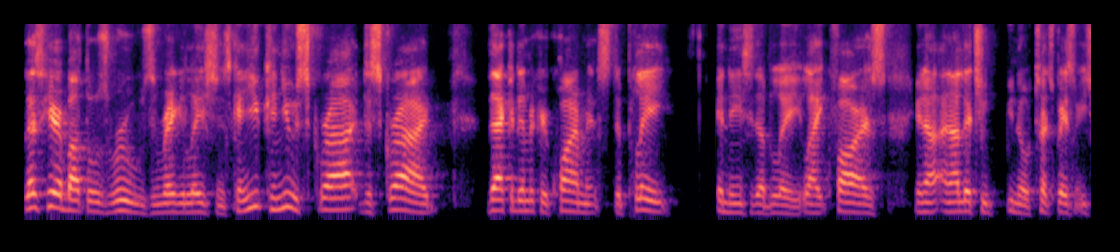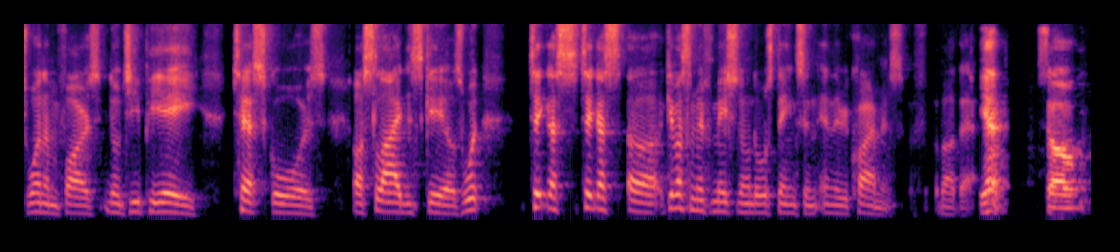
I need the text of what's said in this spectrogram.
let's hear about those rules and regulations. Can you can you describe describe the academic requirements to play in the NCAA? Like far as you know, and I'll let you you know touch base on each one of them. Far as you know, GPA, test scores, or sliding scales. What take us take us uh, give us some information on those things and, and the requirements about that. Yeah. So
